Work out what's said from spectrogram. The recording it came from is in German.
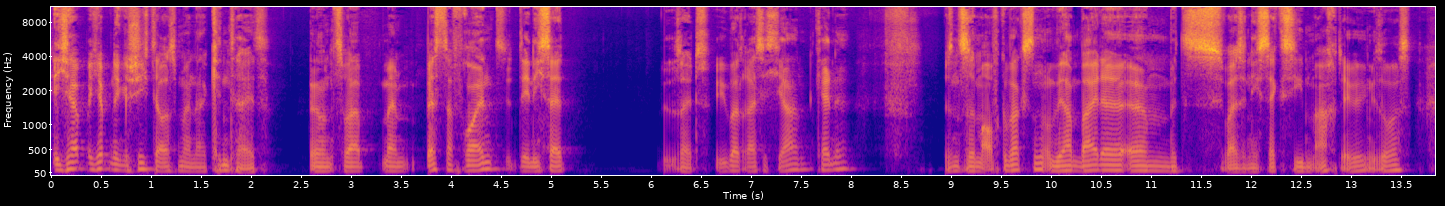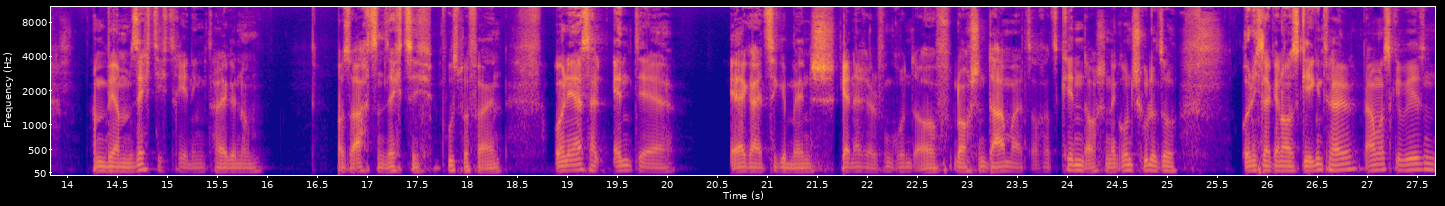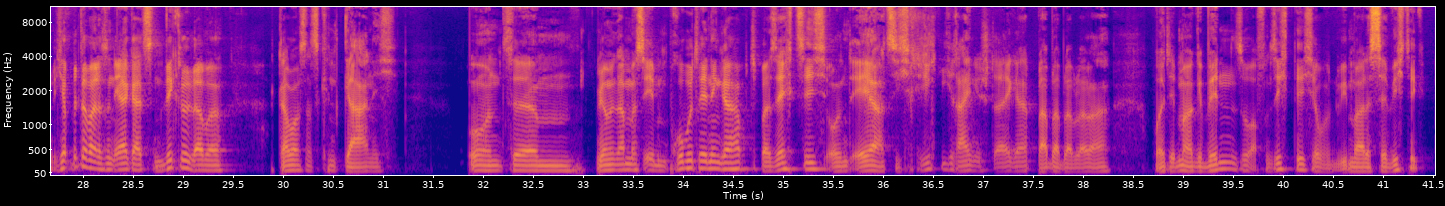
Ich habe ich hab eine Geschichte aus meiner Kindheit. Und zwar mein bester Freund, den ich seit, seit über 30 Jahren kenne. Wir sind zusammen aufgewachsen und wir haben beide ähm, mit, weiß ich nicht, 6, 7, 8, irgendwie sowas, haben wir am 60-Training teilgenommen. Also 1860, Fußballverein. Und er ist halt end der ehrgeizige Mensch, generell von Grund auf. Und auch schon damals, auch als Kind, auch schon in der Grundschule und so. Und ich lag genau das Gegenteil damals gewesen. Ich habe mittlerweile so einen Ehrgeiz entwickelt, aber damals als Kind gar nicht. Und ähm, wir haben damals eben Probetraining gehabt bei 60 und er hat sich richtig reingesteigert, bla bla bla bla. Wollte immer gewinnen, so offensichtlich, aber ihm war das sehr wichtig.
